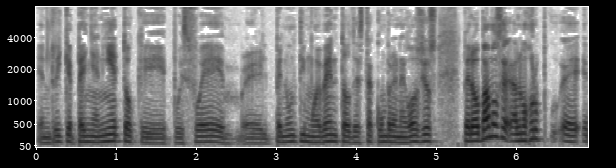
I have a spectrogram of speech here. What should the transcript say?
Enrique Peña Nieto, que pues fue el penúltimo evento de esta cumbre de negocios. Pero vamos a, lo mejor eh,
